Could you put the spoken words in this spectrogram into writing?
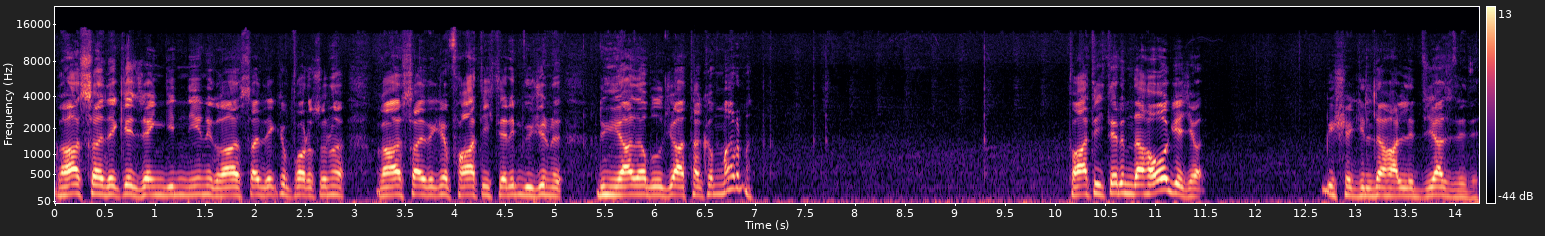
Galatasaray'daki zenginliğini, Galatasaray'daki forusunu, Galatasaray'daki Fatih Terim gücünü dünyada bulacağı takım var mı? Fatih Terim daha o gece bir şekilde halledeceğiz dedi.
